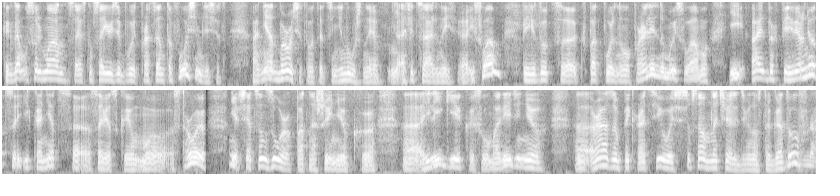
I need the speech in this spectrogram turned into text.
Когда мусульман в Советском Союзе будет процентов 80, они отбросят вот этот ненужный официальный э, ислам, перейдут э, к подпольному параллельному исламу, и айсберг перевернется, и конец советскому строю. Не вся цензура по отношению к религии, к исламоведению – Э, разом прекратилось в самом начале 90-х годов. Да.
